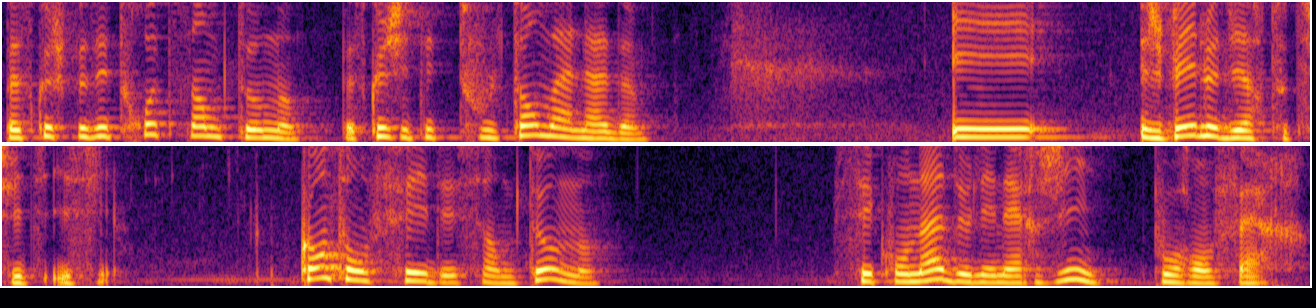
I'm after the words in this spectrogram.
Parce que je faisais trop de symptômes, parce que j'étais tout le temps malade. Et je vais le dire tout de suite ici. Quand on fait des symptômes, c'est qu'on a de l'énergie pour en faire.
